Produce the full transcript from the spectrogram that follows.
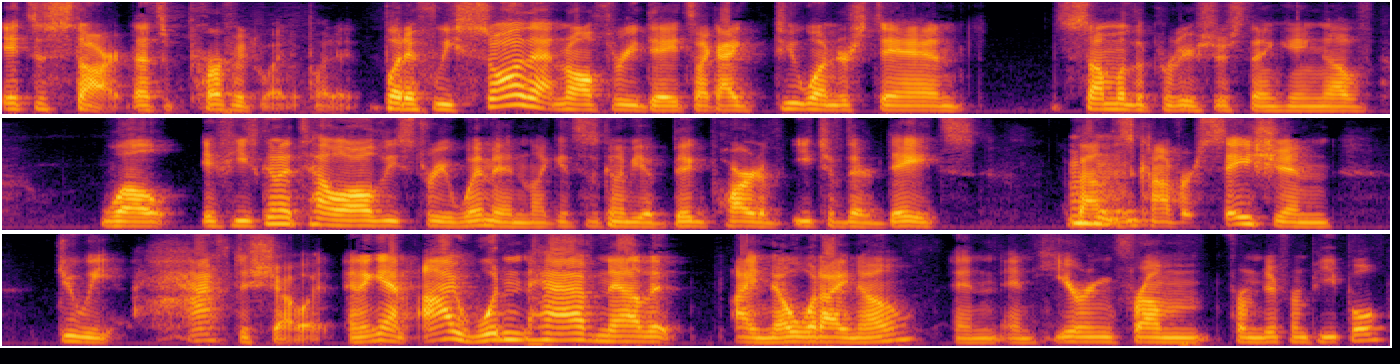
It's a start. That's a perfect way to put it. But if we saw that in all three dates, like I do understand some of the producers thinking of, well, if he's going to tell all these three women, like this is going to be a big part of each of their dates about mm-hmm. this conversation, do we have to show it? And again, I wouldn't have now that I know what I know and and hearing from from different people.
